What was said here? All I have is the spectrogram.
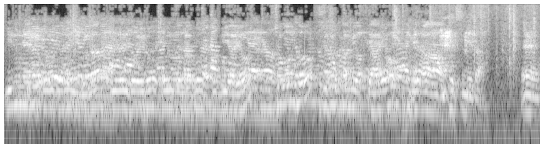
인내를 온전히 이루라 이는 너희로 온전하고 부비하여 조금도 부족함이 없게 하여 함이라 했습니다. 예,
